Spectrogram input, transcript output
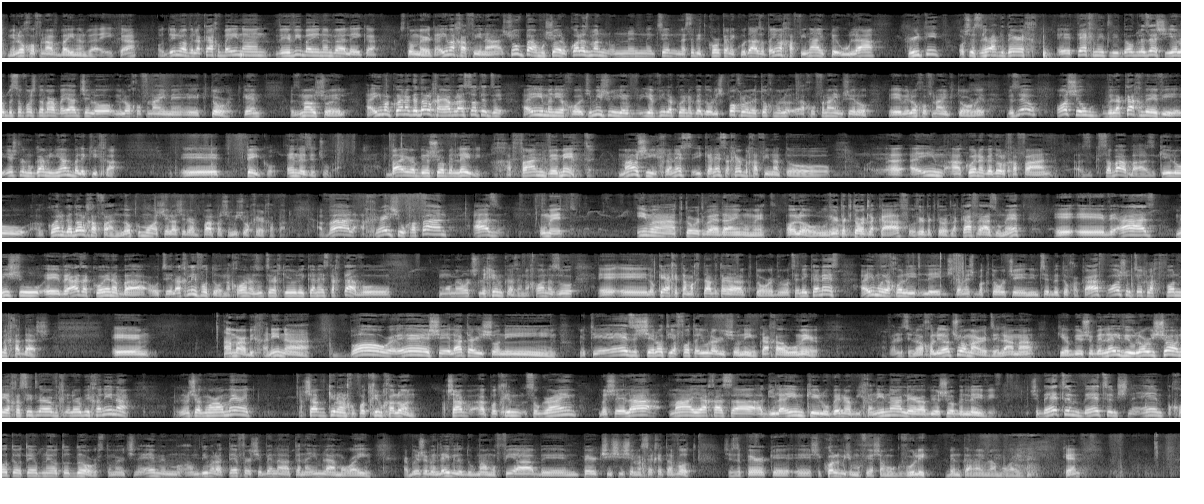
מלוך אופניו באינן והאיכא, הודינוה ולקח באינן והביא באינן והליקה. זאת אומרת, האם החפינה, שוב פעם הוא שואל, כל הזמן ננסה, ננסה לדקור את הנקודה הזאת, האם החפינה היא פעולה קריטית, או שזה רק דרך אה, טכנית לדאוג לזה שיהיה לו בסופו של דבר ביד שלו מלוך אופניים אה, אה, קטורת, כן? אז מה הוא שואל? האם הכהן הגדול חייב לעשות את זה? האם אני יכול שמישהו יביא לכהן הגדול, ישפוך לו לתוך החופניים שלו אה, מלוך אופניים קטורת, וזהו. או שהוא, ולקח והביא, יש לנו גם עניין בלקיחה. אה, תיקו, אין לזה תשובה. באי רבי יהושע בן לוי, חפן ומת, מהו שייכנס אחר בחפינתו? האם הכהן הגדול חפן, אז סבבה, אז כאילו, הכהן גדול חפן, לא כמו השאלה של רב פאפה שמישהו אחר חפן. אבל אחרי שהוא חפן, אז הוא מת. עם הקטורת בידיים הוא מת, או לא, הוא העביר את הקטורת לכף, הוא העביר את הקטורת לכף ואז הוא מת, אה, אה, ואז מישהו, אה, ואז הכהן הבא רוצה להחליף אותו, נכון? אז הוא צריך כאילו להיכנס תחתיו, הוא... כמו מאות שליחים כזה, נכון? אז הוא אה, אה, לוקח את המכתב ואת הקטורת ורוצה להיכנס, האם הוא יכול להשתמש בקטורת שנמצאת בתוך הכף, או שהוא צריך לחפון מחדש. אה, אמר רבי חנינא, בואו ראה שאלת הראשונים, ותראה איזה שאלות יפות היו לראשונים, ככה הוא אומר. אבל זה לא יכול להיות שהוא אמר את זה, למה? כי רבי יהושע בן לוי הוא לא ראשון יחסית לרב, לרבי חנינא. זה מה שהגמרא אומרת. עכשיו כאילו אנחנו פותחים חלון, עכשיו פותחים סוגריים בשאלה מה היחס הגילאים כאילו בין רבי חנינא לרבי יהושע בן לוי. שבעצם בעצם שניהם פחות או יותר בני אותו דור, זאת אומרת שניהם הם עומדים על התפר שבין התנאים לאמוראים. רבי יהושע בן לוי לדוגמה מופיע בפרק שישי של מסכת אבות, שזה פרק אה, אה, שכל מי שמופיע שם הוא גבולי בין תנאים לאמוראים, כן?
